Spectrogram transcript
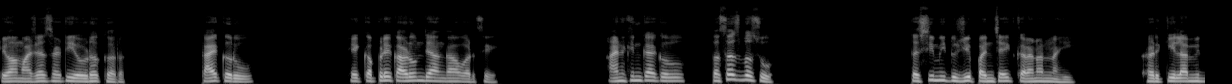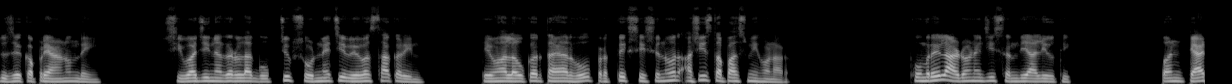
तेव्हा माझ्यासाठी एवढं कर. काय करू? हे कपडे काढून द्या अंगावरचे. आणखीन काय करू? तसंच बसू. तशी मी तुझी पंचायत करणार नाही. खडकीला मी तुझे कपडे आणून देईन. शिवाजीनगरला गुपचूप सोडण्याची व्यवस्था करीन. तेव्हा लवकर तयार हो प्रत्येक स्टेशनवर अशीच तपासणी होणार. ठोंबरेला अडवण्याची संधी आली होती. पण त्यात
